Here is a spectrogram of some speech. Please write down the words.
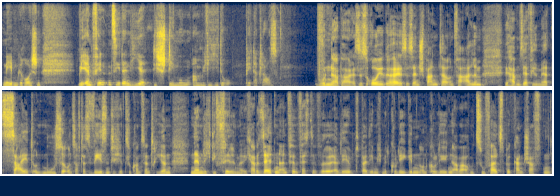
Nebengeräuschen. Wie empfinden Sie denn hier die Stimmung am Lido, Peter Klaus? Wunderbar. Es ist ruhiger, es ist entspannter und vor allem, wir haben sehr viel mehr Zeit und Muße, uns auf das Wesentliche zu konzentrieren, nämlich die Filme. Ich habe selten ein Filmfestival erlebt, bei dem ich mit Kolleginnen und Kollegen, aber auch mit Zufallsbekanntschaften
